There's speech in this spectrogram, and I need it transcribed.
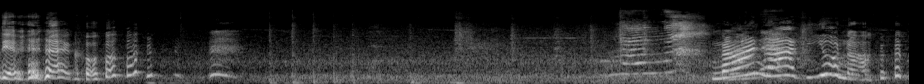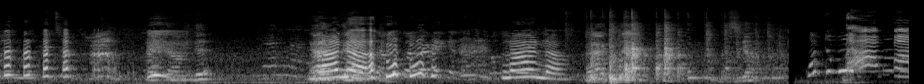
দেবে না এখন না না দিও না। না না। না না একটা যা। আপা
